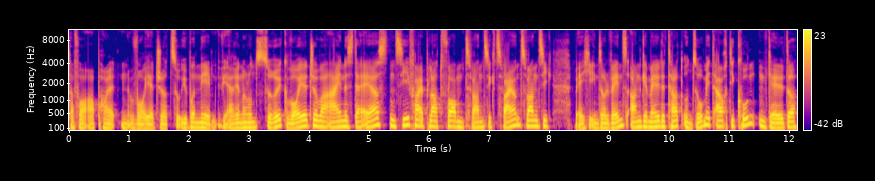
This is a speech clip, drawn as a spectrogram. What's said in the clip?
davor abhalten, Voyager zu übernehmen. Wir erinnern uns zurück, Voyager war eines der ersten CFI-Plattform 2022, welche Insolvenz angemeldet hat und somit auch die Kundengelder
